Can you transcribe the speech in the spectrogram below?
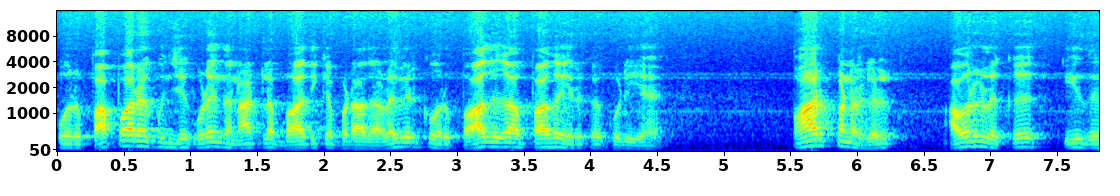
ஒரு பாப்பார குஞ்சு கூட இந்த நாட்டில் பாதிக்கப்படாத அளவிற்கு ஒரு பாதுகாப்பாக இருக்கக்கூடிய பார்ப்பனர்கள் அவர்களுக்கு இது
